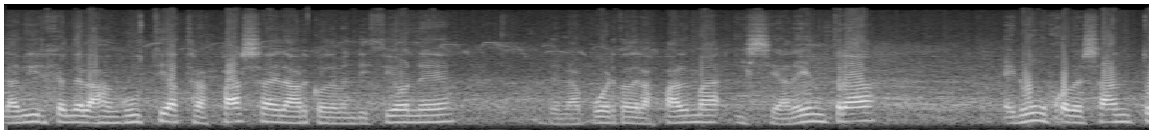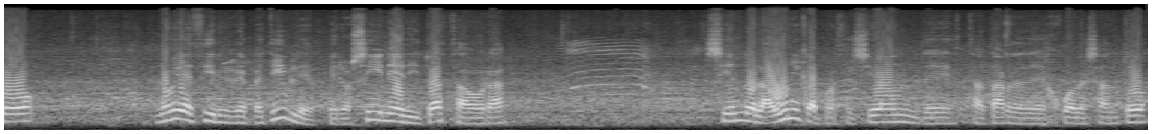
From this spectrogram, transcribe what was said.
La Virgen de las Angustias traspasa el arco de bendiciones de la Puerta de las Palmas y se adentra en un jueves santo, no voy a decir irrepetible, pero sí inédito hasta ahora, siendo la única procesión de esta tarde de jueves santo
